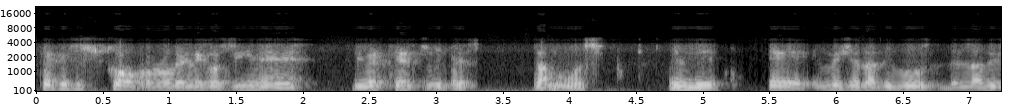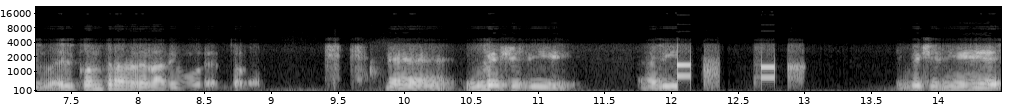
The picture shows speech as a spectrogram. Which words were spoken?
Perché si scoprono delle cosine divertenti sui personaggi famosi. Quindi e invece la TV, della è il contrario della TV del dolore. Eh, invece di invece di,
